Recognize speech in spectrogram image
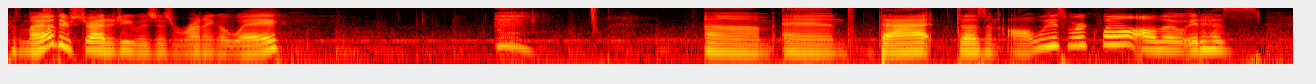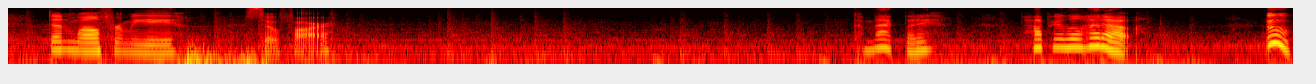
Because my other strategy was just running away. um, and that doesn't always work well, although it has done well for me so far. Come back, buddy. Pop your little head out. Ooh!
